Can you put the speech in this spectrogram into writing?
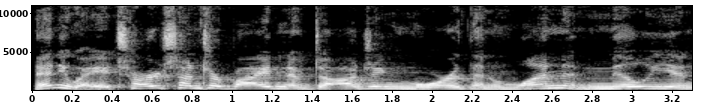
Anyway, it charged Hunter Biden of dodging more than $1 million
